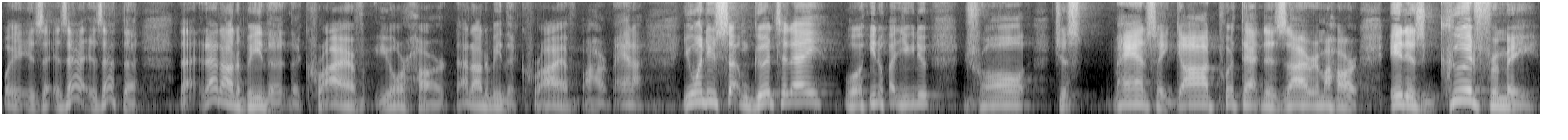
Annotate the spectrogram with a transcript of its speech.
Boy, is that, is that, is that the that, that ought to be the, the cry of your heart. That ought to be the cry of my heart. Man, I, you want to do something good today? Well, you know what you can do? Draw, just, man, say, God, put that desire in my heart. It is good for me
